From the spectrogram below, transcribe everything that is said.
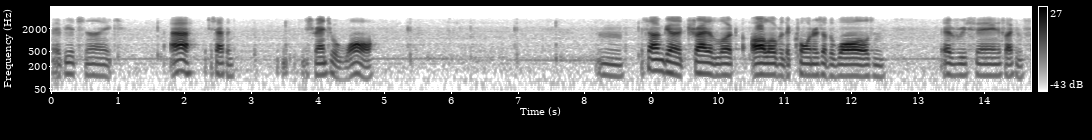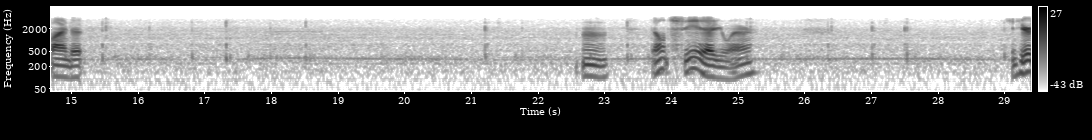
maybe it's like, ah, it just happened. I just ran to a wall. Hmm. So I'm gonna try to look all over the corners of the walls and everything if I can find it. Hmm. Don't see it anywhere. You can hear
